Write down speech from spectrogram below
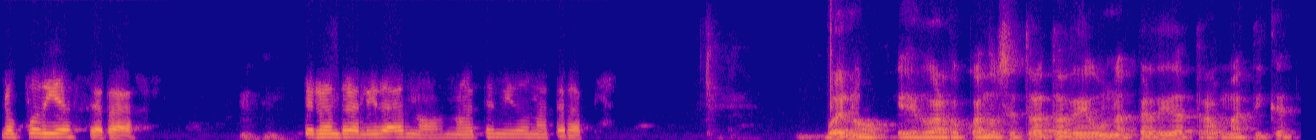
no podía cerrar, pero en realidad no, no he tenido una terapia. Bueno, Eduardo, cuando se trata de una pérdida traumática,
